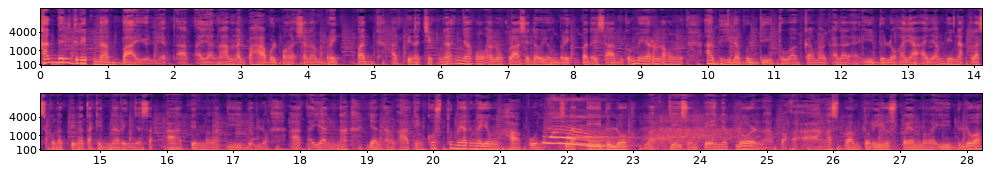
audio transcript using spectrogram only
handle grip na violet. At ayan na nagpahabol pa nga siya ng brake pad. At pinacheck nga niya kung anong klase daw yung brake pad. Ay sabi ko meron akong available dito. Wag kang mag-alala idolo. Kaya ayan binaklas ko na at pinatakid na rin niya sa atin mga idolo. At ayan na yan ang ating customer ngayong hapon. Sina idolo Matt Jason Peña Flor. Napakaangas from Torrijos pa yan mga idolo ah.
